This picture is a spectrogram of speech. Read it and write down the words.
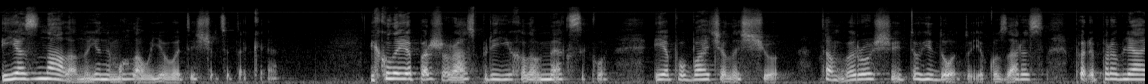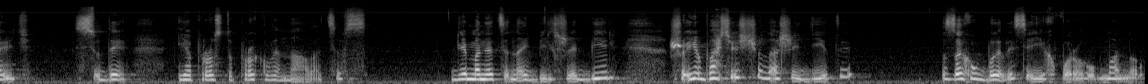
І я знала, але я не могла уявити, що це таке. І коли я перший раз приїхала в Мексику, і я побачила, що там вирощують ту гідоту, яку зараз переправляють сюди, я просто проклинала це все. Для мене це найбільша біль, що я бачу, що наші діти загубилися, їх ворог обманув.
